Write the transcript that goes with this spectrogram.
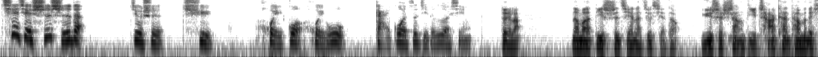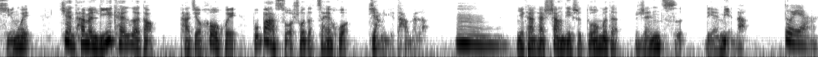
切切实实的，就是去悔过、悔悟、改过自己的恶行。对了，那么第十节呢，就写到。于是上帝查看他们的行为，见他们离开恶道，他就后悔，不把所说的灾祸降于他们了。嗯，你看看上帝是多么的仁慈怜悯呐！对呀，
